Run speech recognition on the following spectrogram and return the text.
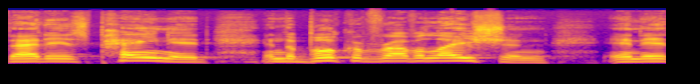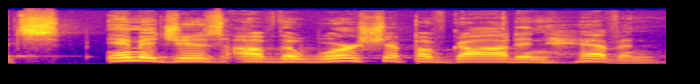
that is painted in the book of Revelation in its images of the worship of God in heaven.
